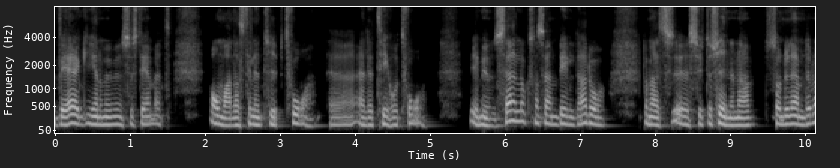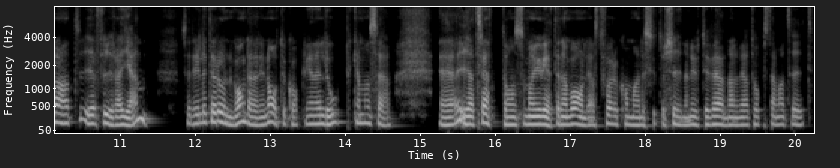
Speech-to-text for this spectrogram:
väg genom immunsystemet omvandlas till en typ 2 eh, eller TH2 immuncell och som sen bildar då de här cytokinerna som du nämnde bland annat IL4 igen så det är lite rundgång där, en återkoppling, en loop kan man säga. Eh, IA13 som man ju vet är den vanligast förekommande cytokinen ute i vävnaden vid atopisk dermatit.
